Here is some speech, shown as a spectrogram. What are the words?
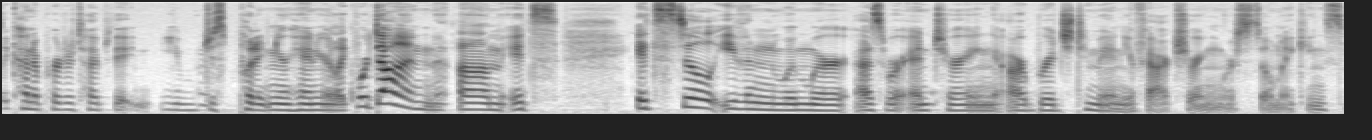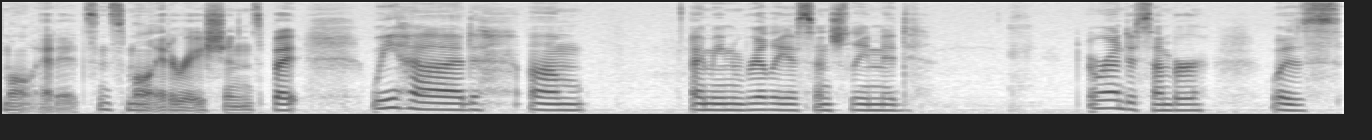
the kind of prototype that you just put it in your hand. and You're like, we're done. Um, it's it's still even when we're as we're entering our bridge to manufacturing, we're still making small edits and small iterations. But we had, um, I mean, really essentially mid around December was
